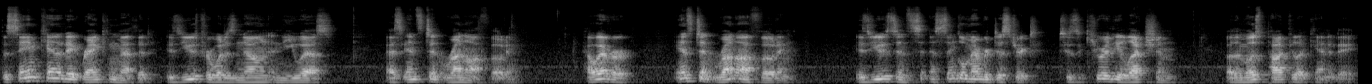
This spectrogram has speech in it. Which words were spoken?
The same candidate ranking method is used for what is known in the US as instant runoff voting. However, instant runoff voting is used in a single member district to secure the election of the most popular candidate,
